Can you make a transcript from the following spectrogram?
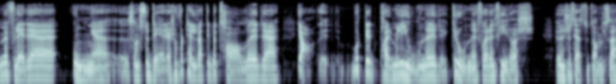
med flere unge som studerer, som forteller at de betaler eh, ja, borti et par millioner kroner for en fireårs universitetsutdannelse.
